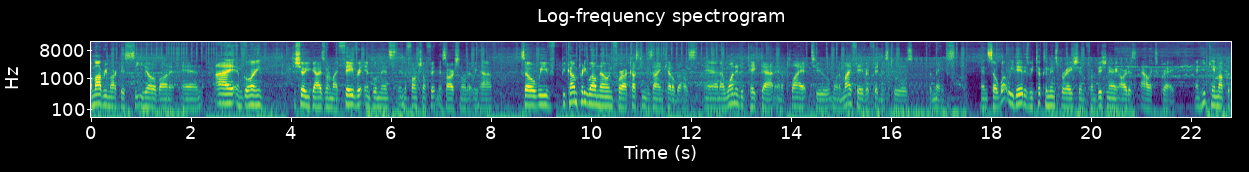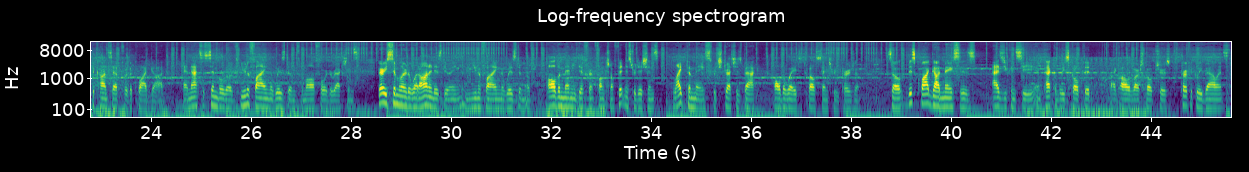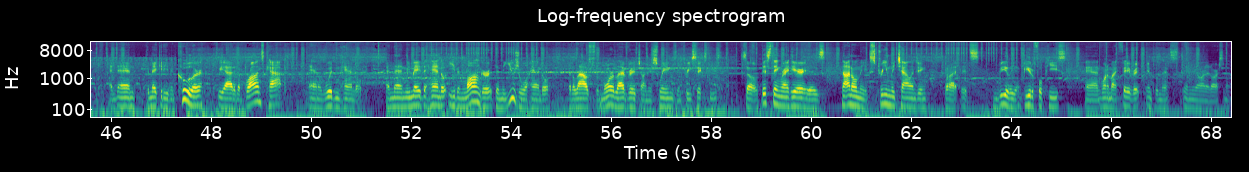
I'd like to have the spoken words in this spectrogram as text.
I'm Aubrey Marcus, CEO of Onnit, and I am going to show you guys one of my favorite implements in the functional fitness arsenal that we have. So we've become pretty well known for our custom designed kettlebells, and I wanted to take that and apply it to one of my favorite fitness tools, the mace. And so what we did is we took some inspiration from visionary artist Alex Grey, and he came up with the concept for the quad god, and that's a symbol of unifying the wisdom from all four directions very similar to what Onnit is doing in unifying the wisdom of all the many different functional fitness traditions, like the mace, which stretches back all the way to 12th century Persia. So this quad god mace is, as you can see, impeccably sculpted, like all of our sculptures, perfectly balanced. And then to make it even cooler, we added a bronze cap and a wooden handle. And then we made the handle even longer than the usual handle that allows for more leverage on your swings and 360s. So this thing right here is not only extremely challenging, but it's really a beautiful piece and one of my favorite implements in the Onnit arsenal.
